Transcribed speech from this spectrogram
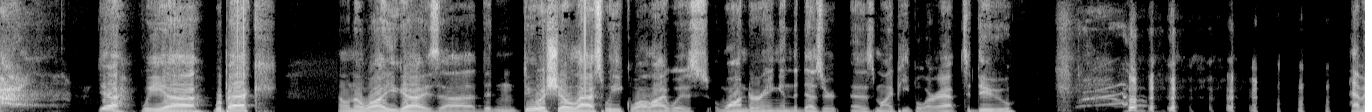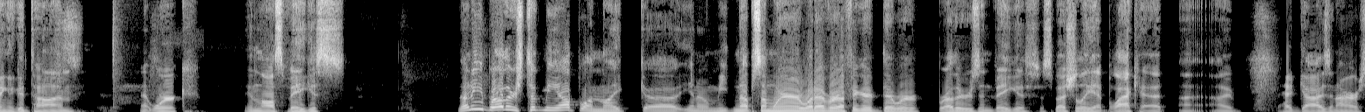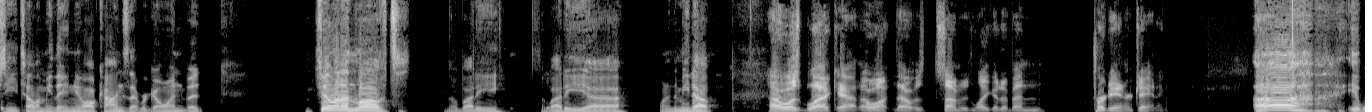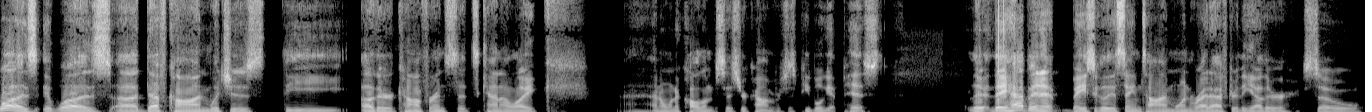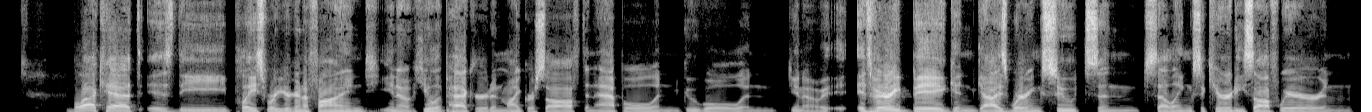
yeah, we uh, we're back. I don't know why you guys uh, didn't do a show last week while I was wandering in the desert, as my people are apt to do, Uh, having a good time at work in Las Vegas. None of you brothers took me up on like uh, you know meeting up somewhere or whatever. I figured there were brothers in Vegas, especially at Black Hat. I, I had guys in IRC telling me they knew all kinds that were going, but I'm feeling unloved. Nobody, nobody uh, wanted to meet up. How was Black Hat? I want that was sounded like it'd have been pretty entertaining. Uh, it was, it was uh, DEF CON, which is the other conference that's kind of like I don't want to call them sister conferences. People get pissed. They they happen at basically the same time, one right after the other. So Black Hat is the place where you're going to find, you know, Hewlett Packard and Microsoft and Apple and Google and, you know, it, it's very big and guys wearing suits and selling security software and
